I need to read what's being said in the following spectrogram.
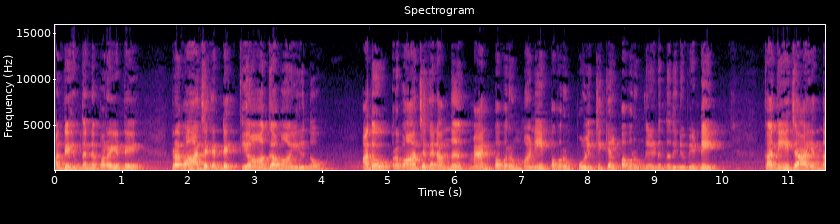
അദ്ദേഹം തന്നെ പറയട്ടെ പ്രവാചകന്റെ ത്യാഗമായിരുന്നോ? അതോ പ്രവാചകൻ അന്ന് മാൻ പവറും മണി പവറും പൊളിറ്റിക്കൽ പവറും നേടുന്നതിനു വേണ്ടി ഖദീജ എന്ന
